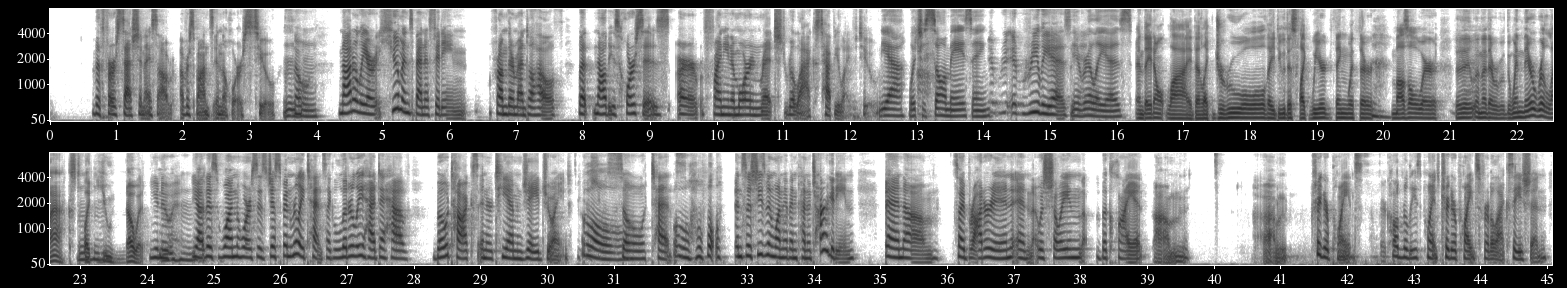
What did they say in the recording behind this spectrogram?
the first session, I saw a response in the horse too. So Mhm. Not only are humans benefiting from their mental health, but now these horses are finding a more enriched, relaxed, happy life too. Yeah, which is so amazing. It, it really is. It really is. and they don't lie they like drool they do this like weird thing with their muzzle where they, when they're when they're relaxed like Mm-hmm. you know it You knew it. Yeah, this one horse has just been really tense. Like literally had to have Botox in her TMJ joint. Oh. so tense. Oh, And so she's been one I've been kind of targeting. And um, so I brought her in and I was showing the client um, um, trigger points. They're called release points, trigger points for relaxation.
